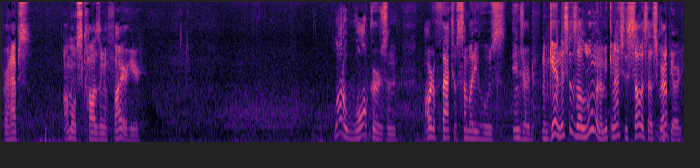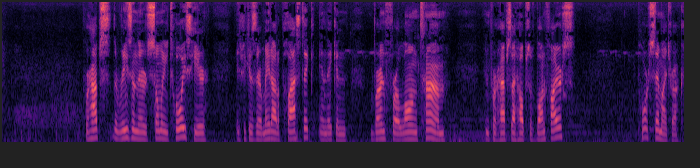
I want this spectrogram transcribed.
perhaps almost causing a fire here. A lot of walkers and artifacts of somebody who's injured. And again, this is aluminum. You can actually sell this at a scrapyard. Perhaps the reason there's so many toys here is because they're made out of plastic and they can burn for a long time. And perhaps that helps with bonfires. Poor semi-truck.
